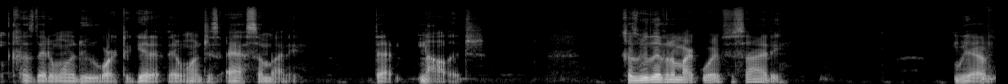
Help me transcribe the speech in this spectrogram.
because they don't want to do the work to get it. They want to just ask somebody. that knowledge. Because we live in a microwave society. We have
